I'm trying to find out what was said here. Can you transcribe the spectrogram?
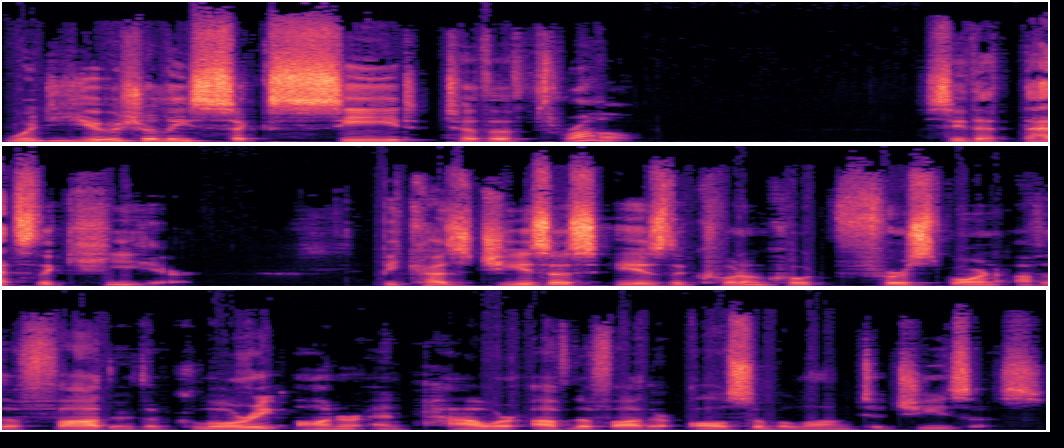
would usually succeed to the throne. See, that, that's the key here. Because Jesus is the quote unquote firstborn of the Father, the glory, honor, and power of the Father also belong to Jesus.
